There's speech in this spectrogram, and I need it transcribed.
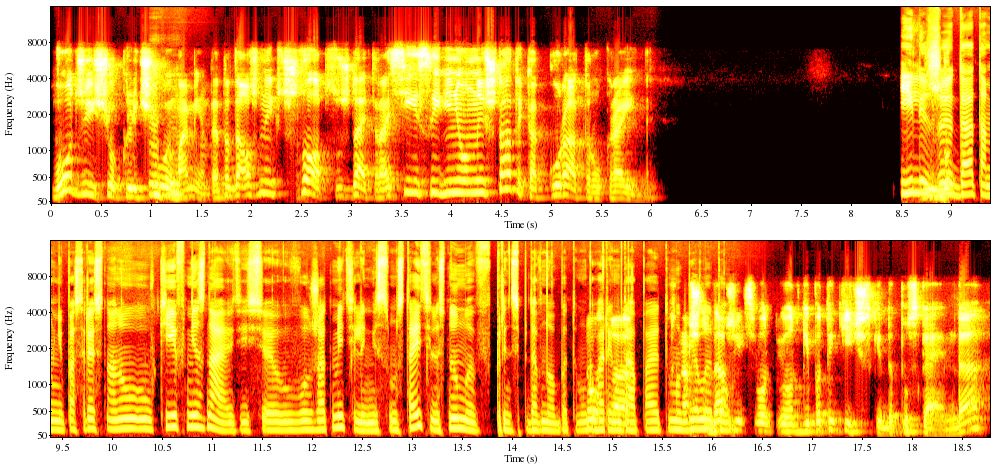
Вот же еще ключевой момент. Это должны что обсуждать? Россия и Соединенные Штаты как куратор Украины? Или же, да, там непосредственно, ну, Киев, не знаю, здесь э, вы уже отметили не самостоятельность, но мы, в принципе, давно об этом ну, говорим, а, да, поэтому хорошо, Белый даже дом. если вот, вот гипотетически допускаем, да,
